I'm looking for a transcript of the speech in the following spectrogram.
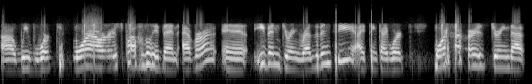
Uh, we've worked more hours probably than ever, uh, even during residency. I think I worked more hours during that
